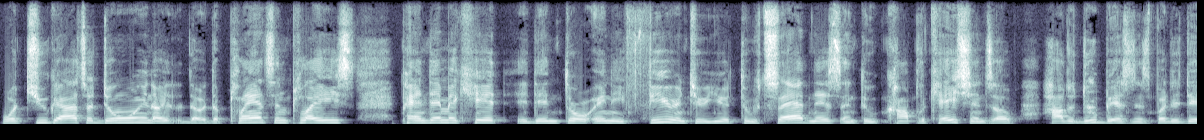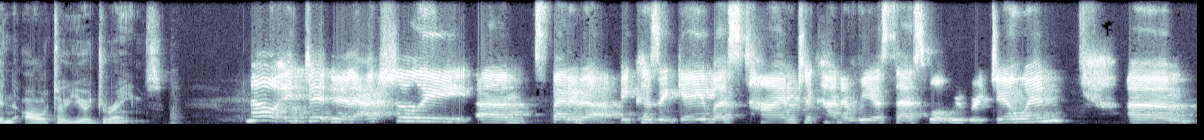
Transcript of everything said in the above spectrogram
what you guys are doing? The, the plans in place, pandemic hit, it didn't throw any fear into you through sadness and through complications of how to do business, but it didn't alter your dreams. No, it didn't. It actually um, sped it up because it gave us time to kind of reassess what we were doing. Um,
